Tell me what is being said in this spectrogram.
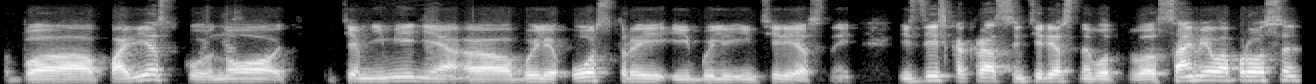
в повестку, но тем не менее э, были острые и были интересные. И здесь как раз интересны вот сами вопросы,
